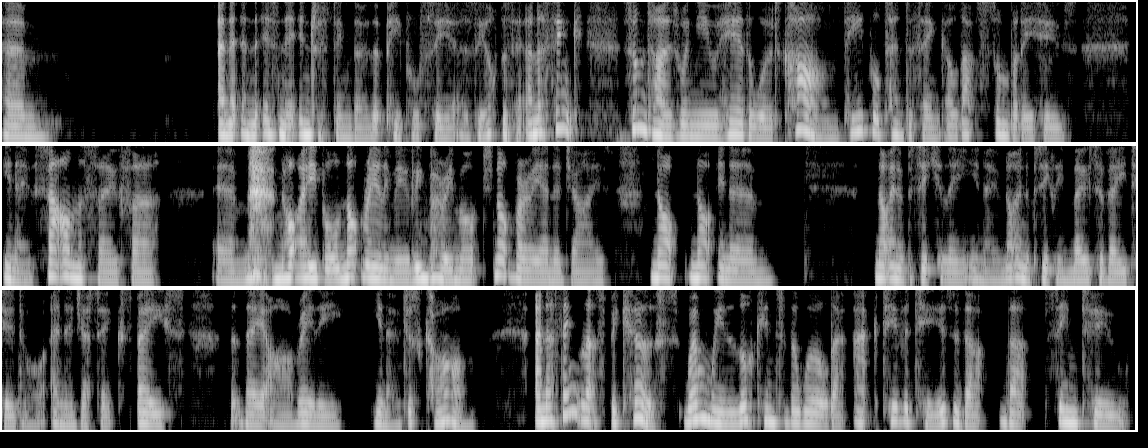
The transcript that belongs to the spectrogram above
Um and, and isn't it interesting though that people see it as the opposite? And i think sometimes when you hear the word calm people tend to think oh that's somebody who's you know sat on the sofa um, not able not really moving very much not very energized not not in a not in a particularly you know not in a particularly motivated or energetic space that they are really you know just calm and I think that's because when we look into the world at activities that that seem to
